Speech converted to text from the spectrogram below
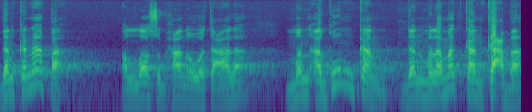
Dan kenapa Allah Subhanahu wa taala menagungkan dan melamatkan Ka'bah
